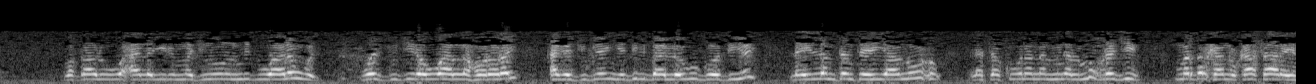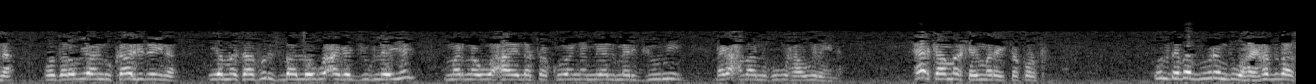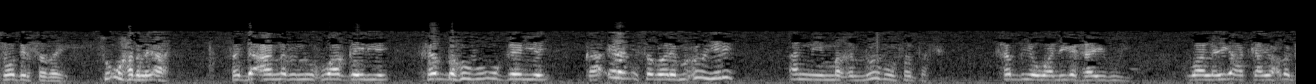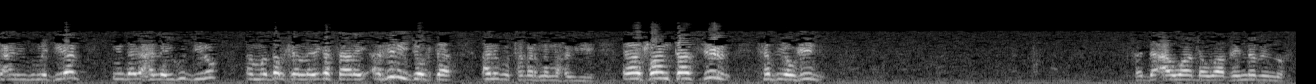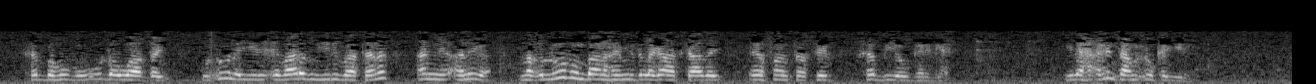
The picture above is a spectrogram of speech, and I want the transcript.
wa qaaluu waxaa la yidhi majnuunun mid waalan wey wasdujira waa la hororay cagajuglayn iyo dil baa loogu goodiyey lain lam tantahi yaa nuuxu latakuunanna min almukhrajiin mar dalkaanu kaa saaraynaa oo dalawyaanu kaa ridaynaa latakuunanna min almarjuumiin dhagax baanu kugu raawinaynaa heerkaa markay maraysa kolka ul daba buuran buu ahay rabbi baa soo dirsaday suu u hadlay ah fa dacaa nabi nuux waa qayliyey rabbahu buu u qayliyey qaa'ilan isagoo le muxuu yidhi annii maqluubun fantasir rabbiyo waa liiga raayay buu yidhi waa layga adkaayo waxba gacan iguma jiraan in dhagax laygu dilo ama dalka layga saaray arrinii joogtaa hili fa dacaa waa dhawaaqay nabi nuux rabbahu buu u dhawaaqay wuxuuna yidhi cibaaraduu yidhi baa tana annii aniga maqluubun baan ahay mid laga adkaaday ee fantasir rabbiyow gargaar ilaah arrintaa muxuu ka yidhi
